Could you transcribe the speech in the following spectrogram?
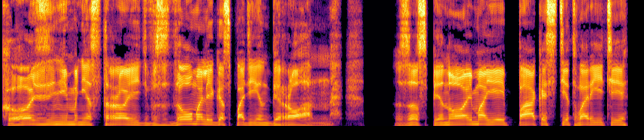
«Козни мне строить вздумали, господин Берон! За спиной моей пакости творите,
